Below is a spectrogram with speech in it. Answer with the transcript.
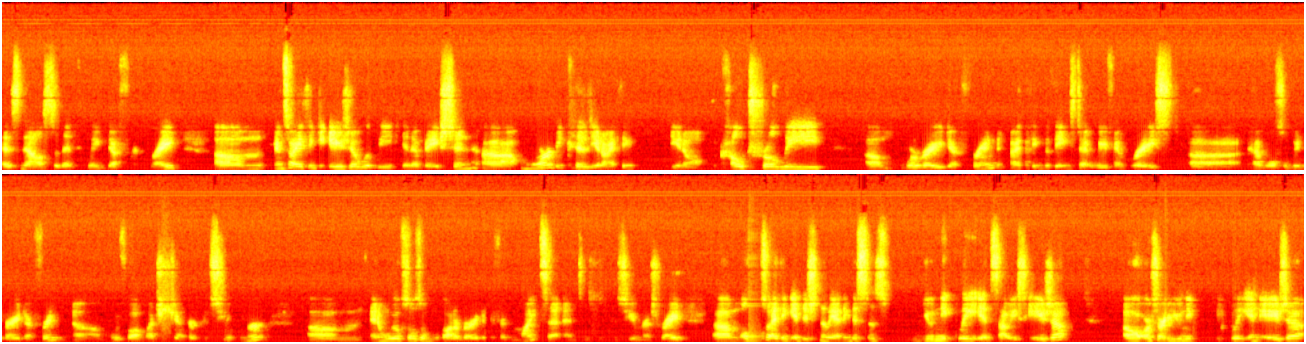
is now significantly different, right? Um, and so I think Asia would lead innovation uh, more because, you know, I think, you know, culturally, um, we're very different. I think the things that we've embraced uh, have also been very different. Um, we've got a much younger consumer, um, and we've also got a very different mindset and consumers, right? Um, also, I think additionally, I think this is uniquely in Southeast Asia, or, or sorry, uniquely in Asia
